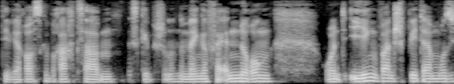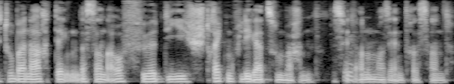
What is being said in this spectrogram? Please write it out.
die wir rausgebracht haben. Es gibt schon eine Menge Veränderungen und irgendwann später muss ich drüber nachdenken, das dann auch für die Streckenflieger zu machen. Das wird mhm. auch nochmal sehr interessant.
